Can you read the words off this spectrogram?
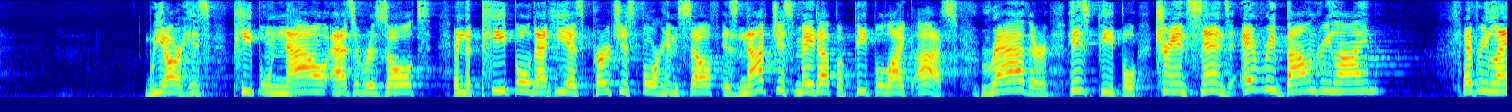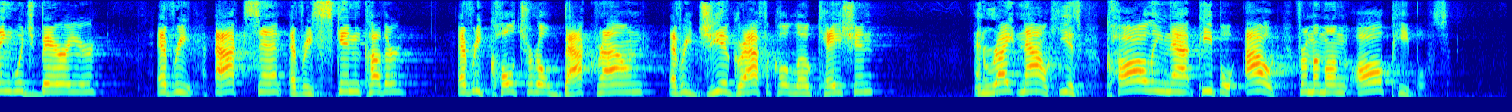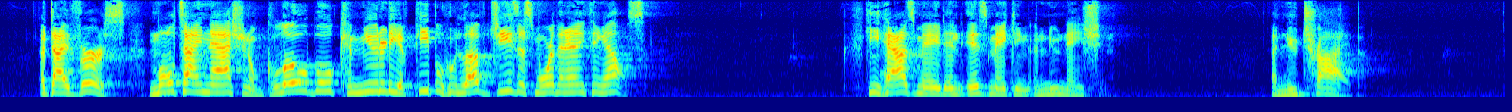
We are his people now as a result, and the people that he has purchased for himself is not just made up of people like us. Rather, his people transcends every boundary line, every language barrier, every accent, every skin color, every cultural background, every geographical location. And right now, he is calling that people out from among all peoples. A diverse, multinational, global community of people who love Jesus more than anything else. He has made and is making a new nation, a new tribe,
